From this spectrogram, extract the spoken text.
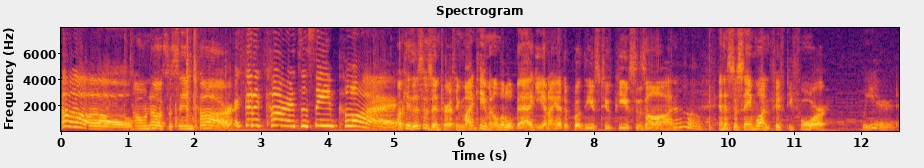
oh. Oh no, it's the same car. I got a car. It's the same car. Okay, this is interesting. Mine came in a little baggie, and I had to put these two pieces on. Oh, And it's the same one, 54. weird.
